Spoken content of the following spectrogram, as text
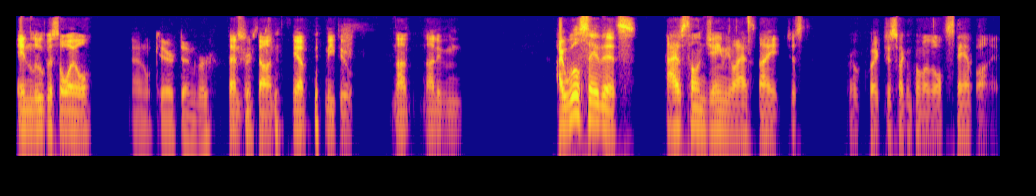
in Lucas Oil. I don't care, Denver. Denver's done. Yep, me too. Not not even. I will say this. I was telling Jamie last night, just real quick, just so I can put my little stamp on it.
